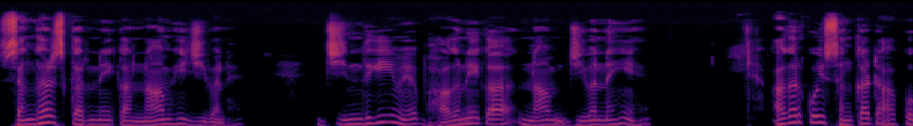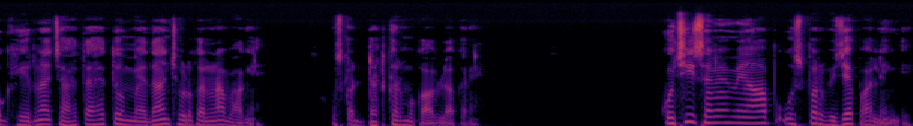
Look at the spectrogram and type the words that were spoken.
संघर्ष करने का नाम ही जीवन है। ज़िंदगी में भागने का नाम जीवन नहीं है। अगर कोई संकट आपको घेरना चाहता है तो मैदान छोड़कर ना भागें। उसका डटकर मुकाबला करें। कुछ ही समय में आप उस पर विजय पा लेंगे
